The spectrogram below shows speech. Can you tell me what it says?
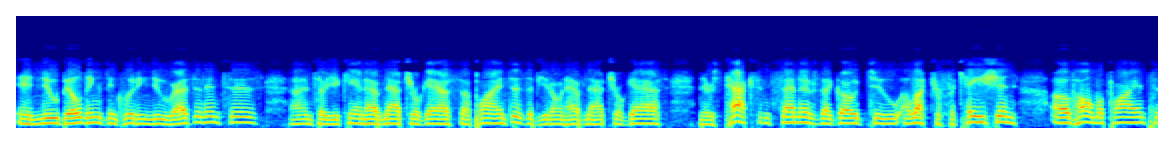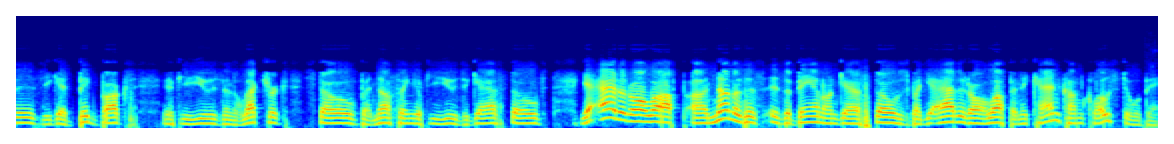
in new buildings, including new residences, and so you can't have natural gas appliances if you don't have natural gas. There's tax incentives that go to electrification of home appliances. You get big bucks if you use an electric stove, but nothing if you use a gas stove. You add it all up. Uh, none of this is a ban on gas stoves, but you add it all up, and it can come close to a ban.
